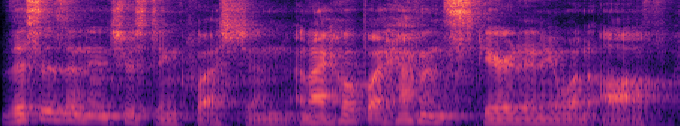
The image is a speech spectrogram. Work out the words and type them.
This is an interesting question, and I hope I haven't scared anyone off.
